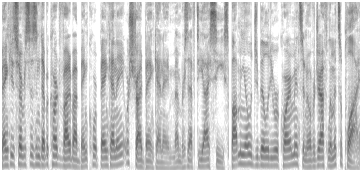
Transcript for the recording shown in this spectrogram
Banking services and debit card provided by Bancorp Bank NA or Stride Bank NA. Members FDIC. SpotMe eligibility requirements and overdraft limits apply.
